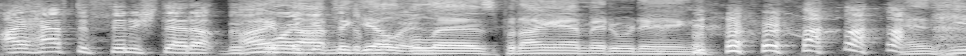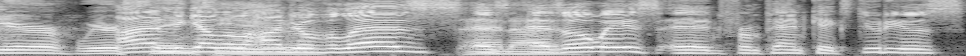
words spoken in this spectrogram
I have to finish that up before I'm I not get to Miguel the boys. Velez, but I am Edward Ing. and here we're I'm Miguel you- Alejandro Velez, as, I- as always, and from Pancake Studios,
